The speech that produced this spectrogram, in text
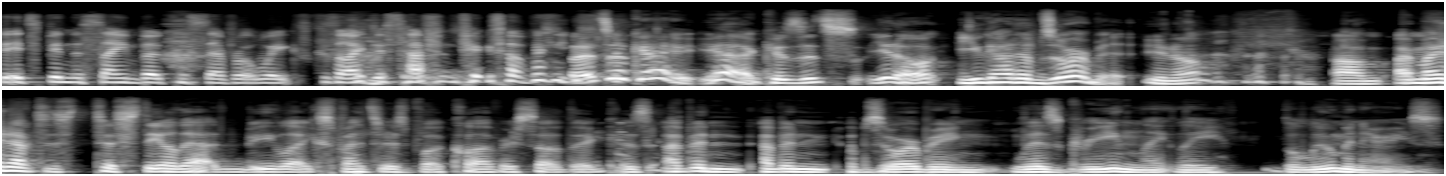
it's been the same book for several weeks because I just haven't picked up any. That's okay. Yeah, because it's you know you got to absorb it. You know, um, I might have to to steal that and be like Spencer's book club or something because I've been I've been absorbing Liz Greene lately, The Luminaries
